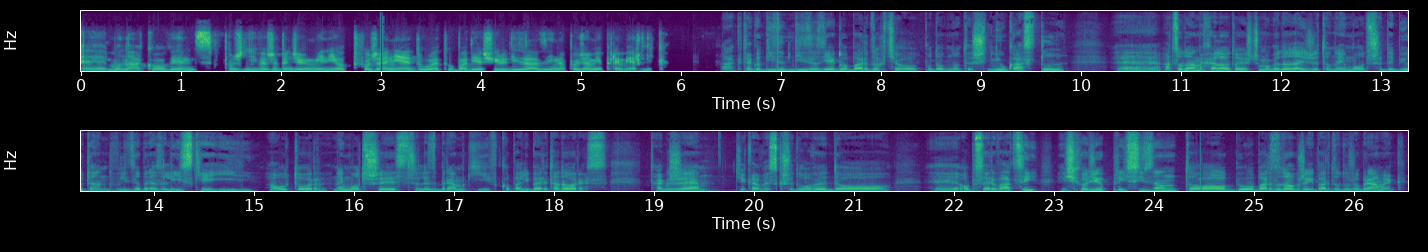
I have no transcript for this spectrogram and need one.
e, Monaco, więc możliwe, że będziemy mieli odtworzenie duetu Badiashil-Dizazi na poziomie Premier League. Tak, tego Dizaziego bardzo chciało podobno też Newcastle, a co do Angelo, to jeszcze mogę dodać, że to najmłodszy debiutant w lidze brazylijskiej i autor, najmłodszy strzelec bramki w Copa Libertadores. Także ciekawy skrzydłowy do e, obserwacji. Jeśli chodzi o preseason, to było bardzo dobrze i bardzo dużo bramek.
